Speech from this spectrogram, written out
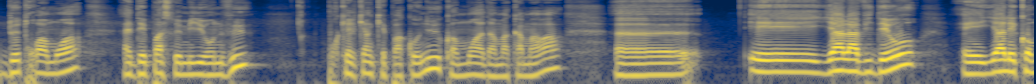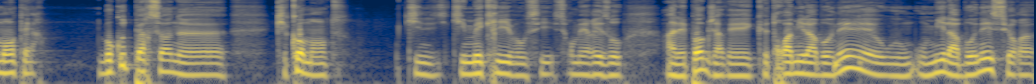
deux, trois mois, elle dépasse le million de vues pour quelqu'un qui est pas connu, comme moi, dans ma caméra. et il y a la vidéo et il y a les commentaires. Beaucoup de personnes qui commentent, qui, qui m'écrivent aussi sur mes réseaux. À l'époque, j'avais que 3000 abonnés ou, ou 1000 abonnés sur, euh,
